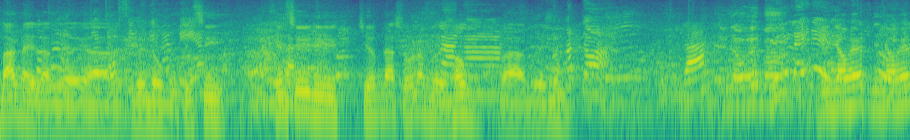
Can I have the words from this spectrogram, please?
bác này là người à, người nùng ở tiên si tiên si thì chiếm đa số là người mông và người nùng. cho à? Dạ. lấy như nhau hết như nhau hết.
